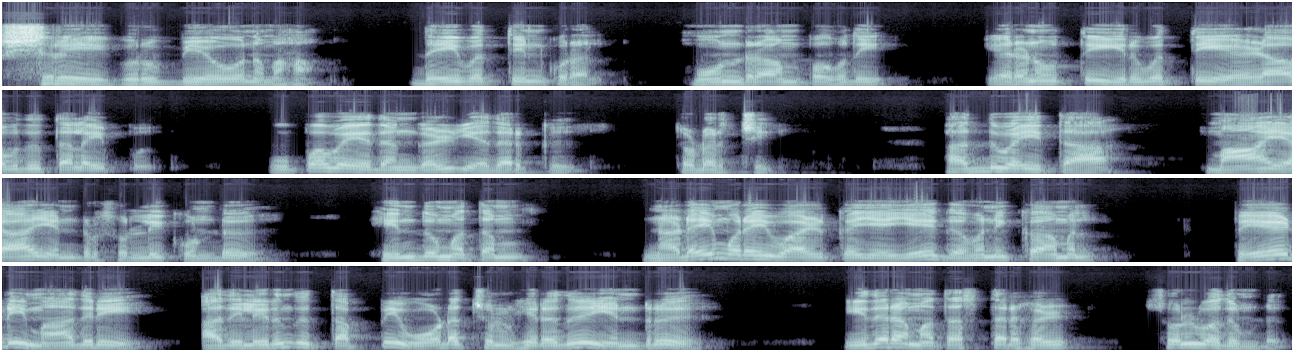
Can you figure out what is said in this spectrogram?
ஸ்ரீ குருப்யோ நமஹா. தெய்வத்தின் குரல். மூன்றாம் பகுதி. இருநூத்தி இருபத்தி ஏழாவது தலைப்பு. உபவேதங்கள் எதற்கு? தொடர்ச்சி. அத்வைதா மாயா என்று சொல்லிக்கொண்டு ஹிந்து மதம் நடைமுறை வாழ்க்கையையே கவனிக்காமல் பேடி மாதிரி அதிலிருந்து தப்பி ஓடச் சொல்கிறது என்று இதர மதஸ்தர்கள் சொல்வதுண்டு.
